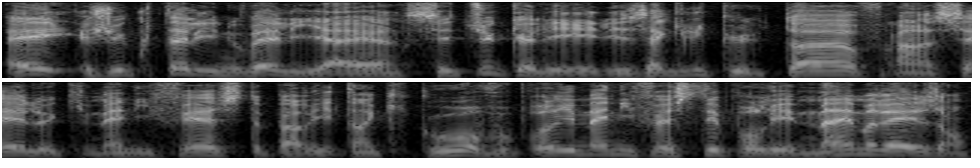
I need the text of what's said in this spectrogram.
Hey, j'écoutais les nouvelles hier. Sais-tu que les, les agriculteurs français là, qui manifestent par les temps qui courent, vous pourriez manifester pour les mêmes raisons?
